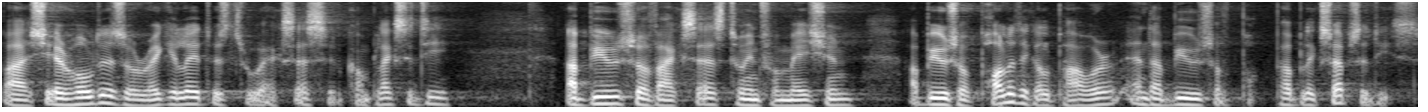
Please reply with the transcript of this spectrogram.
by shareholders or regulators through excessive complexity, abuse of access to information, abuse of political power, and abuse of public subsidies.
